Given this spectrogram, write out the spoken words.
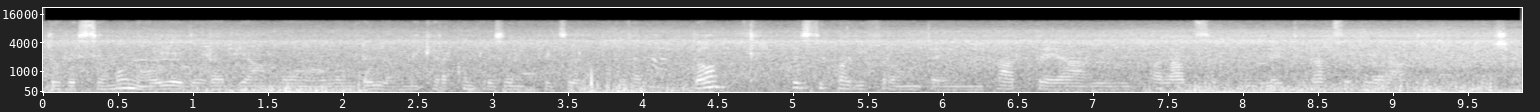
dove siamo noi e dove abbiamo l'ombrellone che era compreso nel prezzo dell'appartamento. Questi qua di fronte, in parte al palazzo con le terrazze colorate, appunto c'è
